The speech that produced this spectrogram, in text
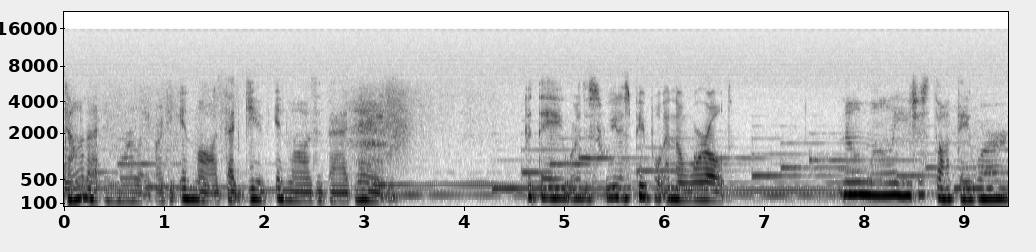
Donna and Marley are the in-laws that give in-laws a bad name. But they were the sweetest people in the world. No, Molly, you just thought they were.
